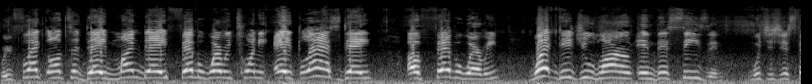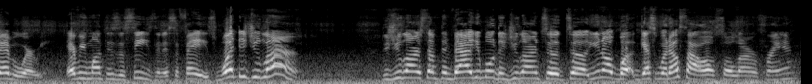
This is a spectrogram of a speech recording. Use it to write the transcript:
Reflect on today, Monday, February 28th, last day of February. What did you learn in this season, which is just February? Every month is a season, it's a phase. What did you learn? Did you learn something valuable? Did you learn to, to you know, but guess what else I also learned, friend?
